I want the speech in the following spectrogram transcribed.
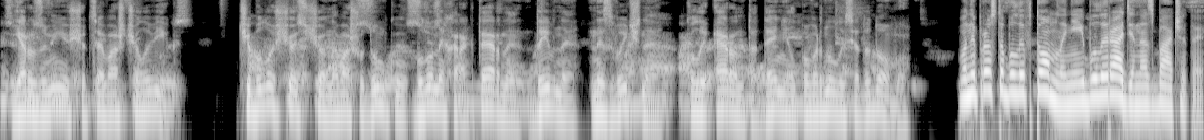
Я розумію, що це ваш чоловік. Чи було щось, що, на вашу думку, було нехарактерне, дивне, незвичне, коли Ерон та Деніел повернулися додому? Вони просто були втомлені і були раді нас бачити.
